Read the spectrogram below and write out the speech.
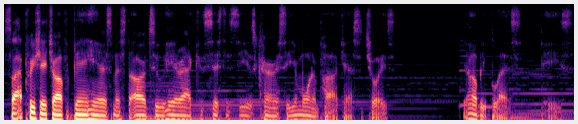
So I appreciate y'all for being here. It's Mr. R2 here at Consistency is Currency, your morning podcast of choice. Y'all be blessed. Peace.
